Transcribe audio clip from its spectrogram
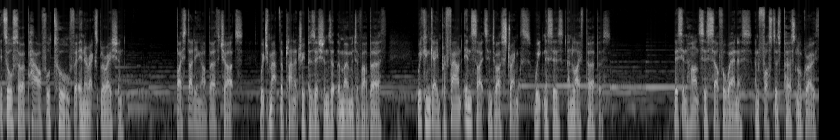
It's also a powerful tool for inner exploration. By studying our birth charts, which map the planetary positions at the moment of our birth, we can gain profound insights into our strengths, weaknesses, and life purpose. This enhances self-awareness and fosters personal growth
